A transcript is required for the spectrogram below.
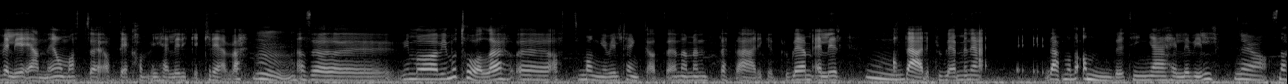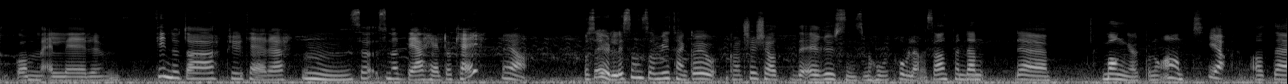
veldig enige om at, at det kan vi heller ikke kreve. Mm. Altså, vi må, vi må tåle uh, at mange vil tenke at neimen, dette er ikke et problem, eller Mm. at det er et problem, men jeg, det er på en måte andre ting jeg heller vil Ja. snakke om, eller um, finne ut av, prioritere. Mm. Så, sånn at det er helt OK. Ja. Og så er det litt sånn som vi tenker jo kanskje ikke at det er rusen som er hovedproblemet, sant? men den, det er mangel på noe annet. Ja. At, det,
